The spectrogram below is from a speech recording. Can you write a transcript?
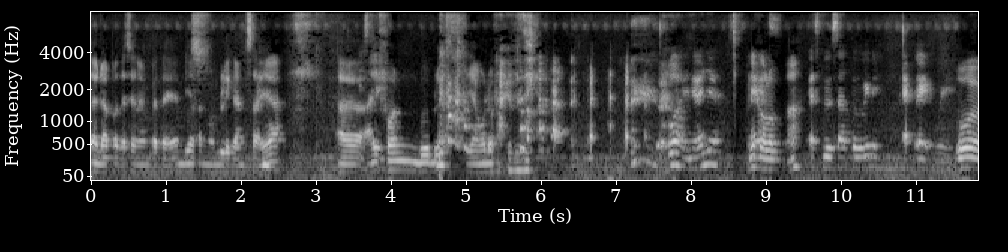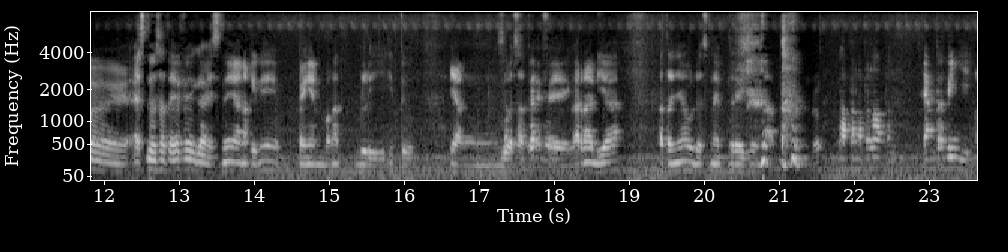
eh, dapat SNMPTN dia akan membelikan saya eh, iPhone 12 yang udah 5G. wah ini aja Ini kalau ah, S21 ini FE woi S21 FE guys. Nih anak ini pengen banget beli itu yang 21 FE karena dia katanya udah Snapdragon 8, Bro. 888 yang tertinggi 888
